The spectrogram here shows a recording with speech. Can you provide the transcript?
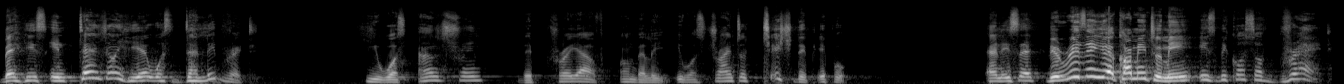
But his intention here was deliberate. He was answering the prayer of unbelief. He was trying to teach the people. And he said, The reason you're coming to me is because of bread.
